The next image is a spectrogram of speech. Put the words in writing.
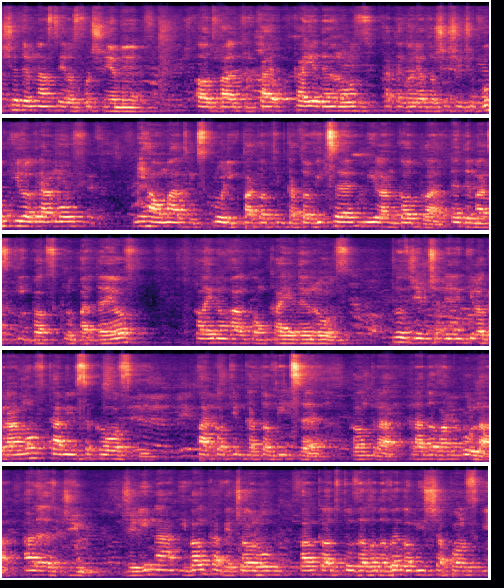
17 rozpoczniemy od walki K- K1 Rus, kategoria do 62 kg. Michał Matrix, Królik, Paco Team Katowice, Milan Kotlar, Edymax Kickbox Klub Bardejów. Kolejną walką K1 Rules plus 91 kg, Kamil Sokołowski, Paco Team Katowice kontra Radowan Kula, Ares Gym Żylina i walka wieczoru, walka o tytuł zawodowego mistrza Polski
